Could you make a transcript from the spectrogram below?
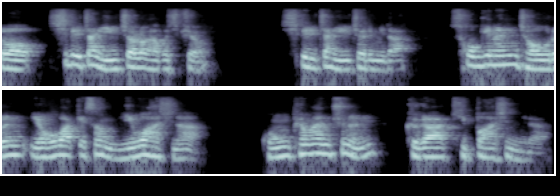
또 11장 1절로 가보십시오. 11장 1절입니다. 속이는 저울은 여호와께서 미워하시나 공평한 추는 그가 기뻐하십니다.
